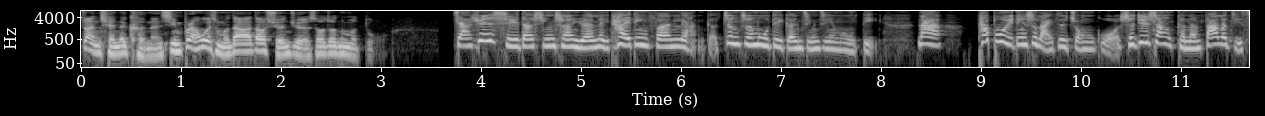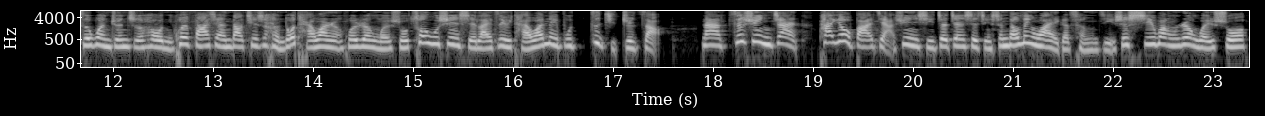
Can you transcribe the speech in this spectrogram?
赚钱的可能性？不然为什么大家到选举的时候就那么多？假讯息的形成原理，它一定分两个：政治目的跟经济目的。那它不一定是来自中国，实际上可能发了几次问卷之后，你会发现到，其实很多台湾人会认为说，错误讯息来自于台湾内部自己制造。那资讯站，他又把假讯息这件事情升到另外一个层级，是希望认为说，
